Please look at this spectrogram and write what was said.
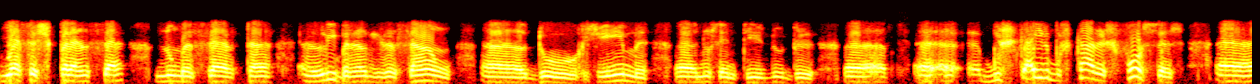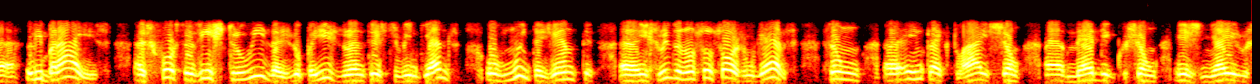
e essa esperança numa certa liberalização do regime, no sentido de buscar, ir buscar as forças liberais, as forças instruídas do país durante estes 20 anos. Houve muita gente instruída, não são só as mulheres, são uh, intelectuais, são uh, médicos, são engenheiros,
